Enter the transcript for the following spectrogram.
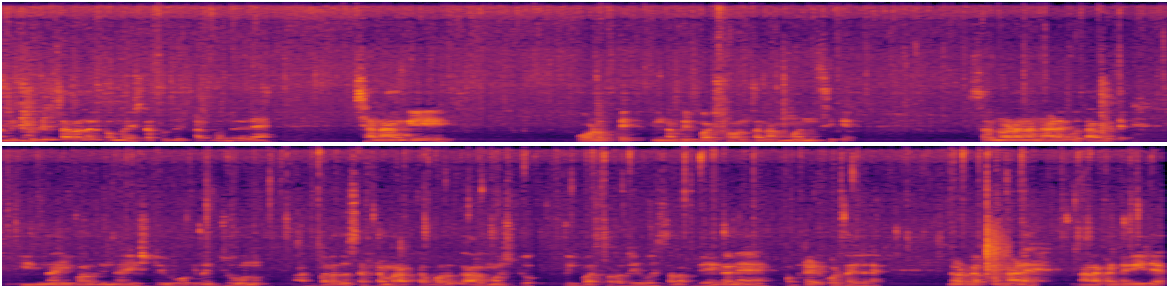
ನಮಗೆ ಸುದೀಪ್ ಸರ್ ಅಂದರೆ ತುಂಬ ಇಷ್ಟ. ಸುದೀಪ್ ಸರ್ ಬಂದ್ರೇ ಚೆನ್ನಾಗಿ ಓಡುತ್ತೆ. ಇನ್ನು ಬಿಗ್ ಬಾಸ್ ಶೋ ಅಂತ ನಮ್ಮ ಮನಸ್ಸಿಗೆ ಸೊ ನೋಡೋಣ ನಾಳೆ ಗೊತ್ತಾಗುತ್ತೆ. ಇನ್ನು ಇವಾಗ ಇನ್ನೂ ಎಷ್ಟು ಇವಾಗಿನ ಜೂನು ಅದು ಬರೋದು ಸೆಪ್ಟೆಂಬರ್ ಅಕ್ಟೋಬರ್ಗೆ ಆಲ್ಮೋಸ್ಟು ಬಿಗ್ ಬಾಸ್ ಬರೋದು ಇವತ್ತು ಸಲ ಬೇಗನೆ ಅಪ್ಡೇಟ್ ಕೊಡ್ತಾ ಇದ್ದಾರೆ ನೋಡಬೇಕು ನಾಳೆ ನಾಲ್ಕು ಗಂಟೆಗೆ ಇದೆ.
